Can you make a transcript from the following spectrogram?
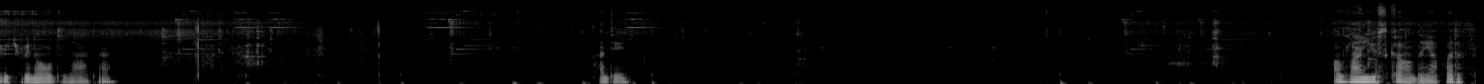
3000 oldu zaten. Hadi. Allah'ın 100 kaldı yaparız.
